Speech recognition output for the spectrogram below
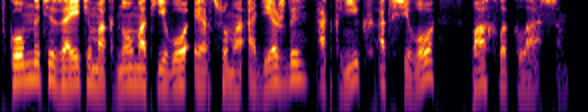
В комнате за этим окном от его эрцума одежды, от книг, от всего пахло классом.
